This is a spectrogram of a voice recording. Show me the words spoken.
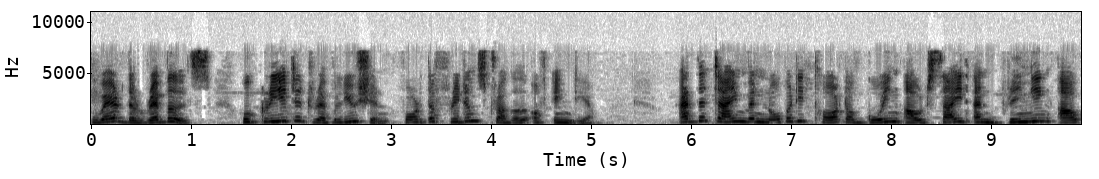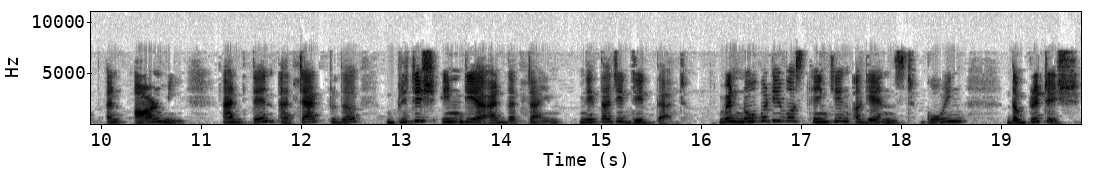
were the rebels who created revolution for the freedom struggle of India. At the time when nobody thought of going outside and bringing up an army and then attack to the British India at that time, Netaji did that. When nobody was thinking against going the British,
